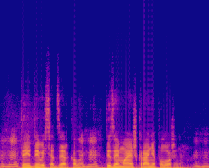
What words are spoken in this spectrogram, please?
Мгм. ти дивишся дзеркало, Мгм. ти займаєш крайнє положення. Мгм.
